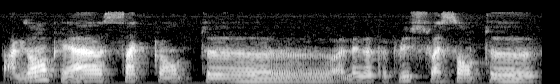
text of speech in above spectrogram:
par exemple, est à 50, euh, même un peu plus, 60, euh,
